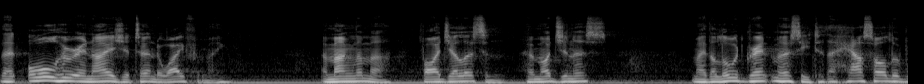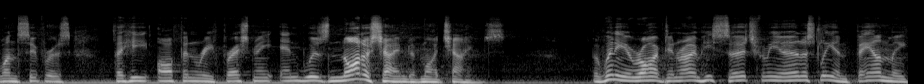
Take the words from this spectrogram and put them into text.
that all who are in Asia turned away from me. Among them are Phygelus and Hermogenes. May the Lord grant mercy to the household of Onesiphorus for he often refreshed me and was not ashamed of my chains. But when he arrived in Rome, he searched for me earnestly and found me.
